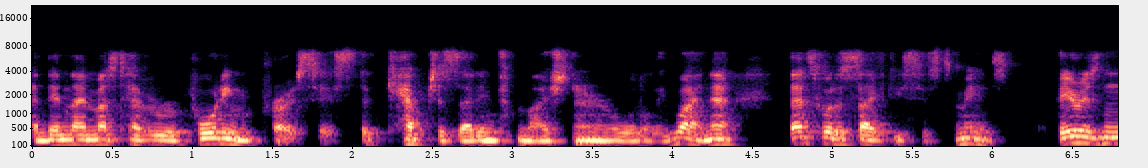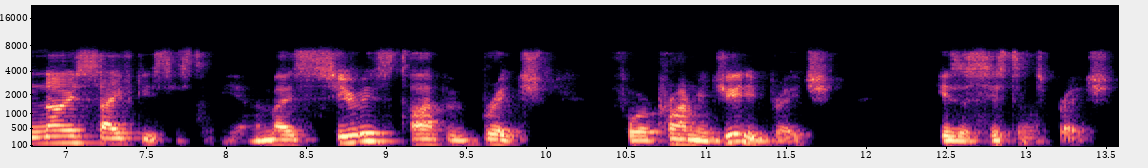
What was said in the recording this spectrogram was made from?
And then they must have a reporting process that captures that information in an orderly way. Now, that's what a safety system is. There is no safety system here. And the most serious type of breach for a primary duty breach is a systems breach.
